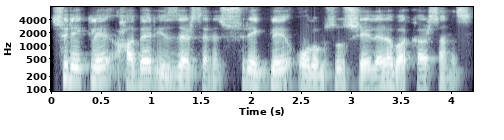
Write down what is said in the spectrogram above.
Sürekli haber izlerseniz, sürekli olumsuz şeylere bakarsanız,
